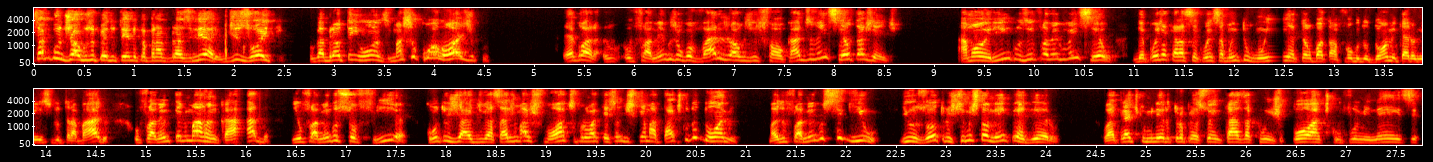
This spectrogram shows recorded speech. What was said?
Sabe quantos jogos o Pedro tem no Campeonato Brasileiro? 18. O Gabriel tem 11. Machucou, lógico. E agora, o Flamengo jogou vários jogos desfalcados e venceu, tá, gente? A maioria, inclusive, o Flamengo venceu. Depois daquela sequência muito ruim até o Botafogo do Dome, que era o início do trabalho, o Flamengo teve uma arrancada e o Flamengo sofria contra os adversários mais fortes por uma questão de esquema tático do Dome. Mas o Flamengo seguiu. E os outros times também perderam. O Atlético Mineiro tropeçou em casa com o Esporte, com o Fluminense,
